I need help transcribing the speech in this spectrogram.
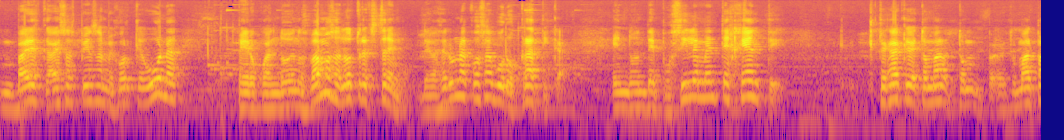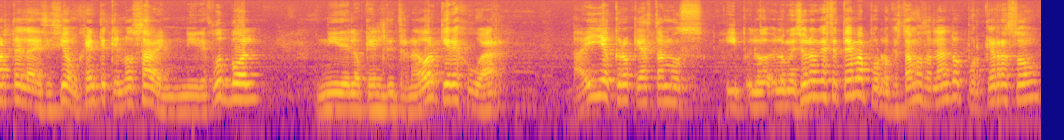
varias cabezas piensan mejor que una, pero cuando nos vamos al otro extremo, de hacer una cosa burocrática, en donde posiblemente gente tenga que tomar, tom- tomar parte de la decisión, gente que no sabe ni de fútbol, ni de lo que el entrenador quiere jugar, ahí yo creo que ya estamos, y lo, menciono en este tema por lo que estamos hablando, por qué razón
